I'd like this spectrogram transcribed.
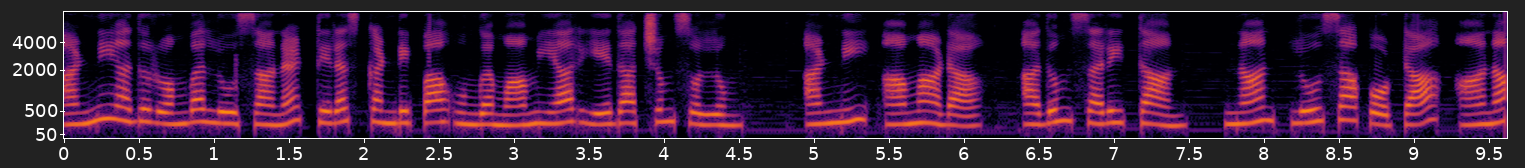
அண்ணி அது ரொம்ப லூசான டிரஸ். கண்டிப்பா உங்க மாமியார் ஏதாச்சும் சொல்லும். அண்ணி ஆமாடா. அதும் சரிதான். நான் லூசா போட்டா ஆனா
